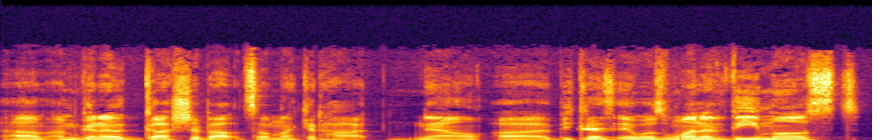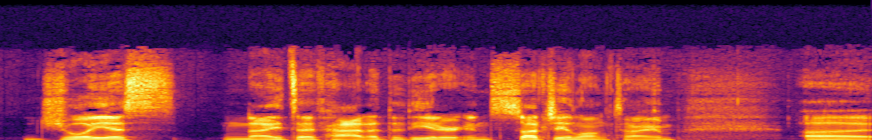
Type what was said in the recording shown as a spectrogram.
Um, I'm gonna gush about "Some Like It Hot" now uh, because it was one of the most joyous nights I've had at the theater in such a long time. Uh,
